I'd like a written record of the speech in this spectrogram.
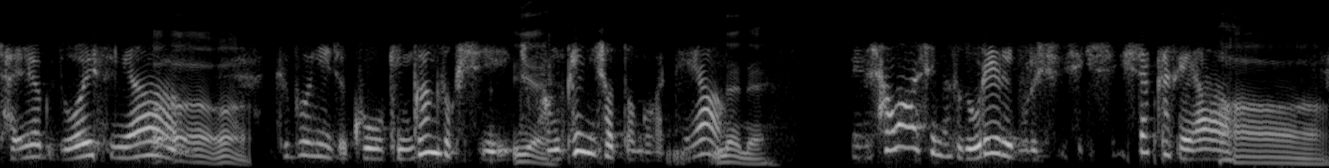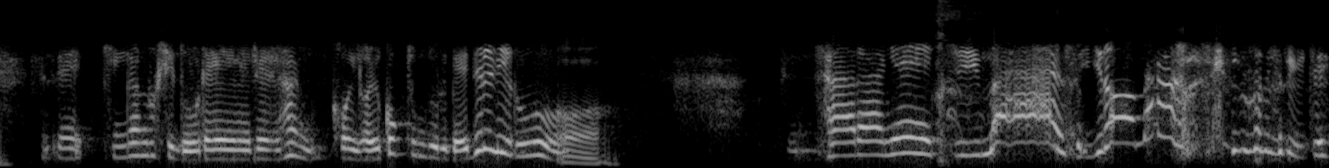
자려고 어, 누워 있으면, 어, 어, 어. 그분이 이제 고 김광석 씨 예. 광팬이셨던 것 같아요. 네네. 네, 샤워하시면서 노래를 부르시기 시작하세요. 아, 근데 김광석 씨 노래를 한 거의 10곡 정도를 메들리로 어. 그 사랑했지만 일어나 그거를 이제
